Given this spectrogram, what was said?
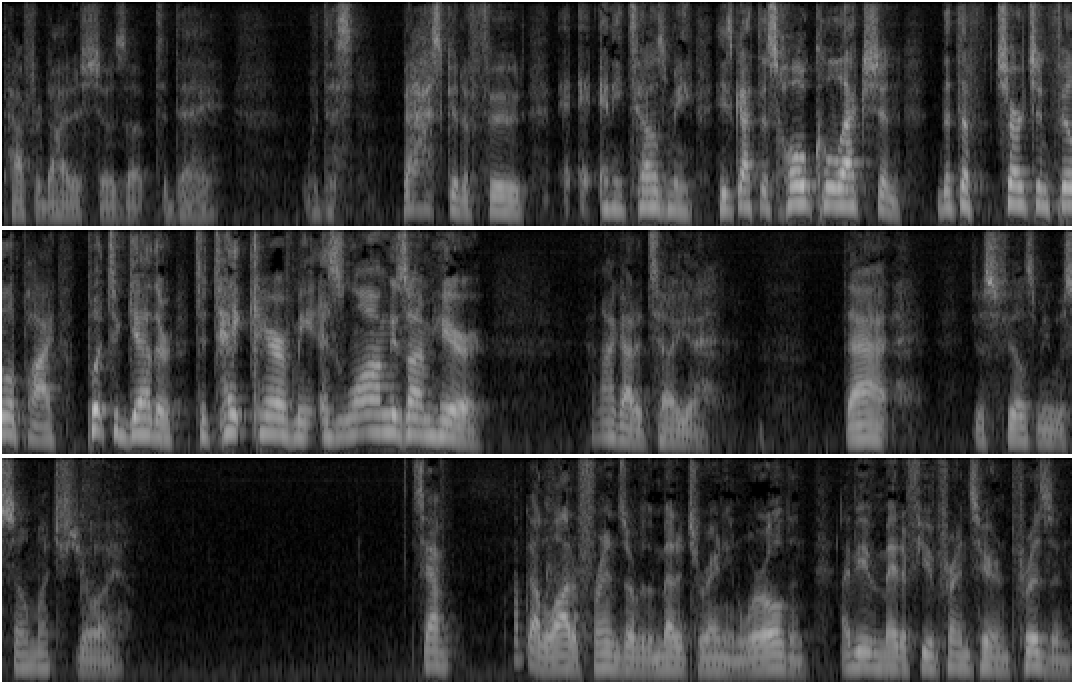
Epaphroditus shows up today with this basket of food. And he tells me he's got this whole collection that the church in Philippi put together to take care of me as long as I'm here. And I got to tell you, that just fills me with so much joy. See, I've, I've got a lot of friends over the Mediterranean world, and I've even made a few friends here in prison.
